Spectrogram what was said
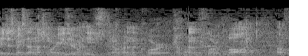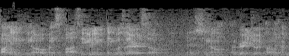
it just makes that much more easier when he's you know running the court, or running the floor with the ball, and um, finding you know open spots that you didn't even think was there. So it's you know a great joy playing with him.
